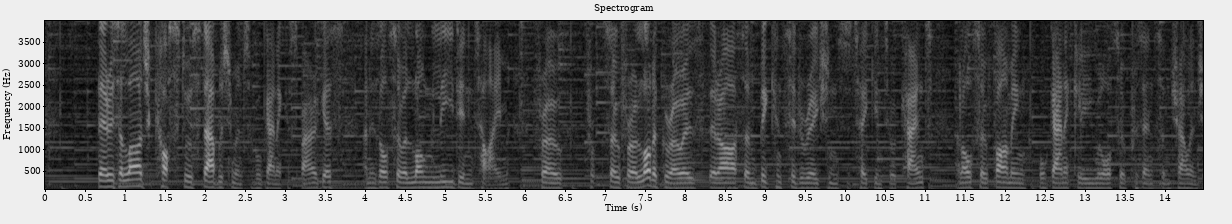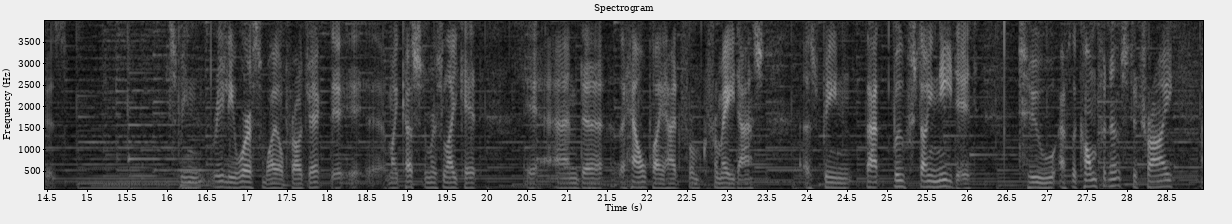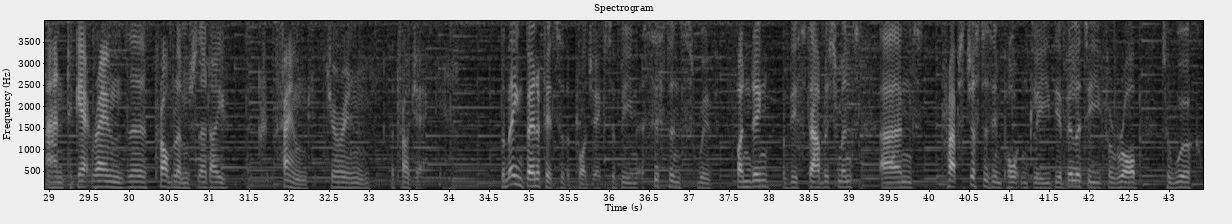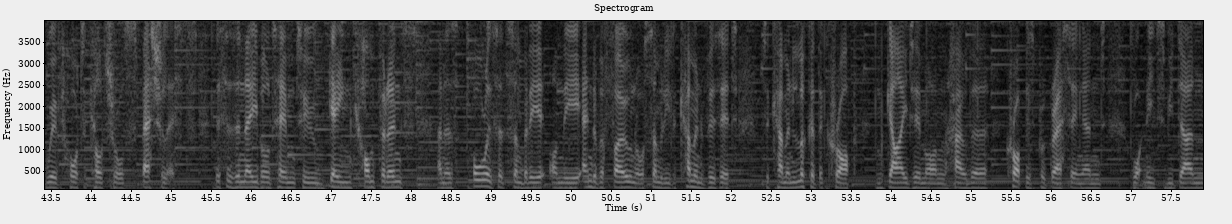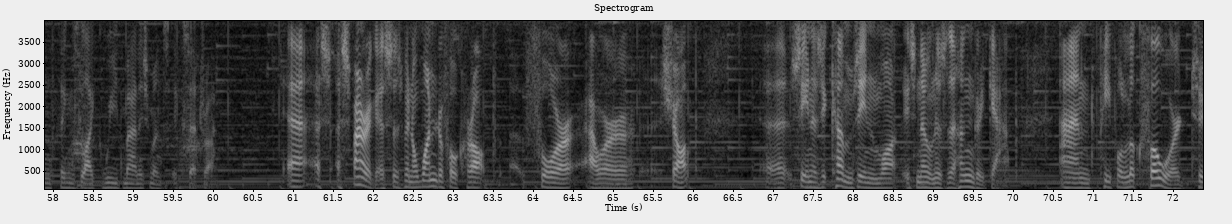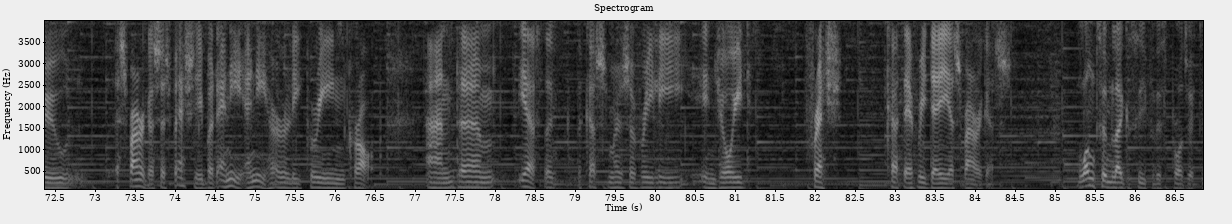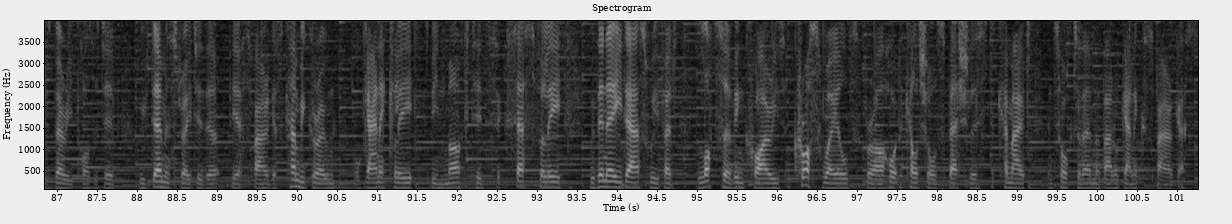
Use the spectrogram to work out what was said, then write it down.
there is a large cost to establishment of organic asparagus and there's also a long lead-in time. For, for, so for a lot of growers there are some big considerations to take into account and also farming organically will also present some challenges. It's been really worthwhile project. It, it, uh, my customers like it and uh, the help I had from, from ADAS has been that boost I needed to have the confidence to try and to get round the problems that I found during the project. The main benefits of the project have been assistance with funding of the establishment and perhaps just as importantly the ability for Rob to work with horticultural specialists. This has enabled him to gain confidence and has always had somebody on the end of a phone or somebody to come and visit to come and look at the crop and guide him on how the crop is progressing and what needs to be done, things like weed management, etc. Uh, asparagus has been a wonderful crop for our shop, uh, seeing as it comes in what is known as the hungry gap. And people look forward to asparagus especially, but any, any early green crop. And um, yes, the, the customers have really enjoyed fresh cut everyday asparagus. Long-term legacy for this project is very positive. We've demonstrated that the asparagus can be grown organically, it's been marketed successfully. Within ADAS we've had lots of inquiries across Wales for our horticultural specialists to come out and talk to them about organic asparagus.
